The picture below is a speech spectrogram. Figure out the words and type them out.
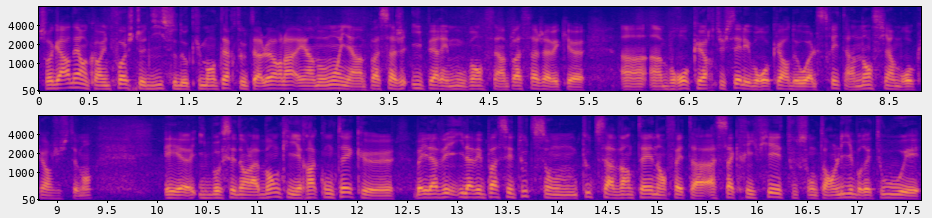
Je regardais encore une fois, je te dis ce documentaire tout à l'heure là, et à un moment il y a un passage hyper émouvant. C'est un passage avec euh, un, un broker, tu sais les brokers de Wall Street, un ancien broker justement, et euh, il bossait dans la banque et il racontait que bah, il, avait, il avait passé toute, son, toute sa vingtaine en fait à, sacrifier tout son temps libre et tout et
